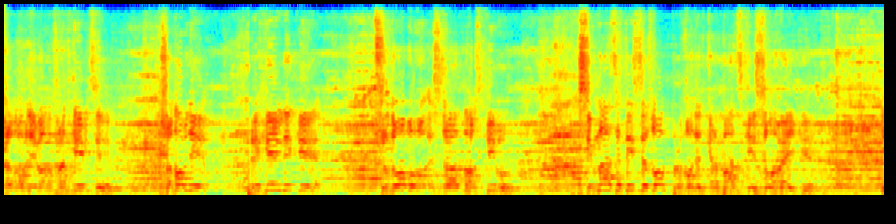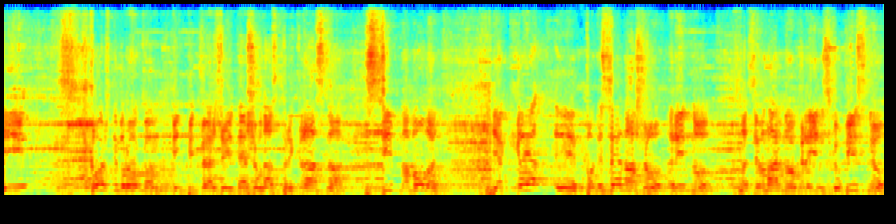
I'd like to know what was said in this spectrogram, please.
Шановні івано-франківці, шановні прихильники чудового естрадного співу, 17-й сезон проходить Карпатські Соловейки. І кожним роком він підтверджує те, що в нас прекрасна, здібна молодь, яка е, понесе нашу рідну національну українську пісню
